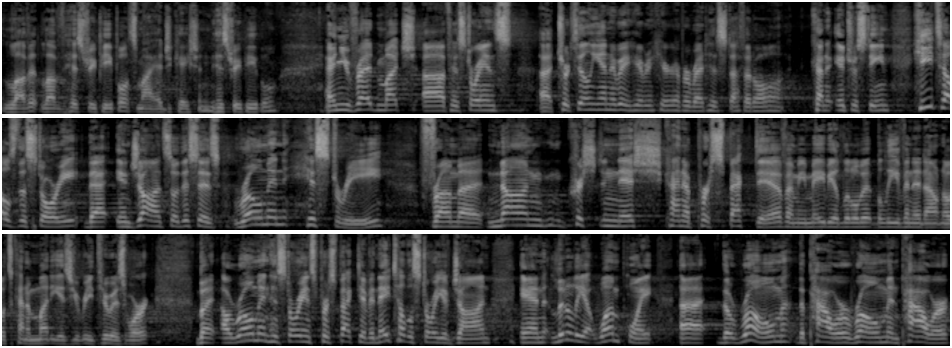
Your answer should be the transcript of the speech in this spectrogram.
love it, love history people. It's my education, history people. And you've read much of historians. Uh, Tertullian, anybody here, here ever read his stuff at all? Kind of interesting. He tells the story that in John, so this is Roman history from a non Christianish kind of perspective. I mean, maybe a little bit believe in it. I don't know. It's kind of muddy as you read through his work. But a Roman historian's perspective, and they tell the story of John. And literally at one point, uh, the Rome, the power, Rome and power,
